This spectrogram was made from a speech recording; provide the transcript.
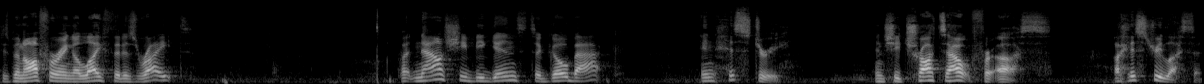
She's been offering a life that is right. But now she begins to go back in history. And she trots out for us a history lesson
